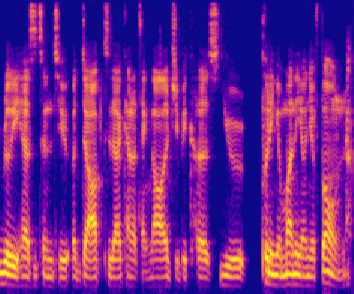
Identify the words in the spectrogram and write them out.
really hesitant to adopt to that kind of technology because you're putting your money on your phone.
